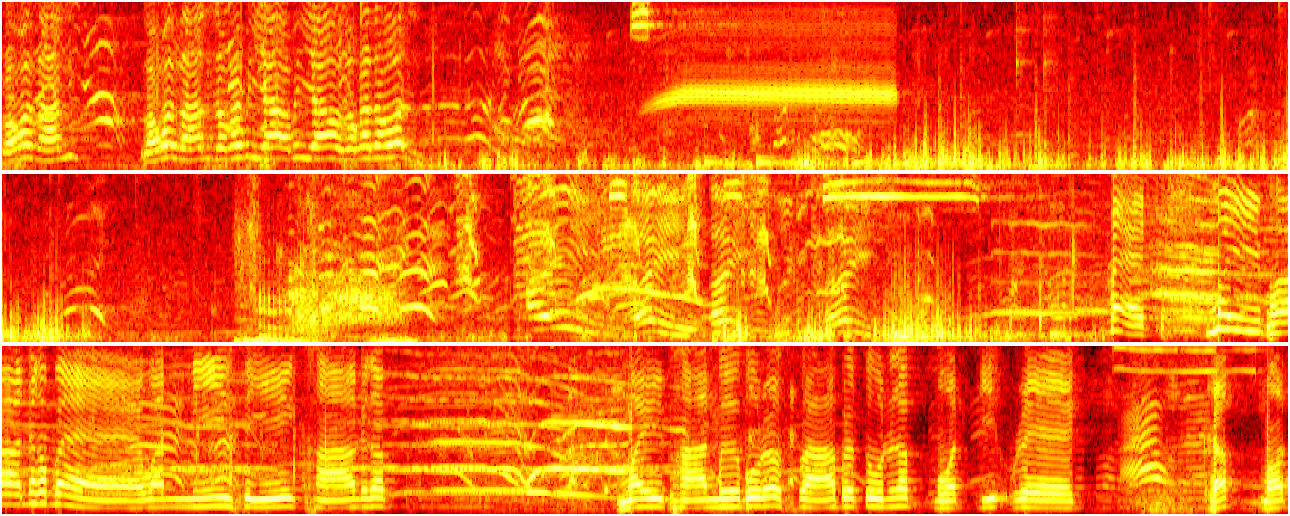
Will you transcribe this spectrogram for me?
รองว่าสันต์รองว่าสันต์ส่งให้พี่ยาวพี่ยาวส่งให้โดนเอ้ยเอ้ยเอ้ยเอ้ย 8 ไม่ผ่านนะครับแหมวันนี้สีขาวนะครับ ไม่ผ่านมือผู้รักษาประตูนะครับ หมดดิเรก ครับหมด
